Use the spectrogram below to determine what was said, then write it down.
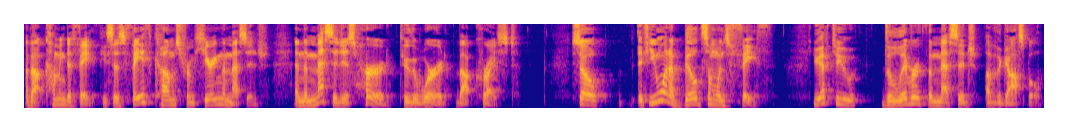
about coming to faith. He says, Faith comes from hearing the message, and the message is heard through the word about Christ. So if you want to build someone's faith, you have to deliver the message of the gospel.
